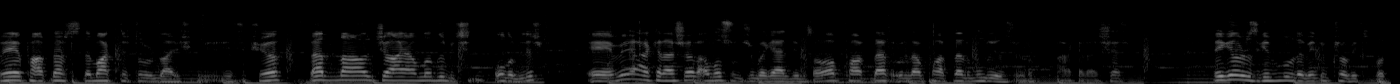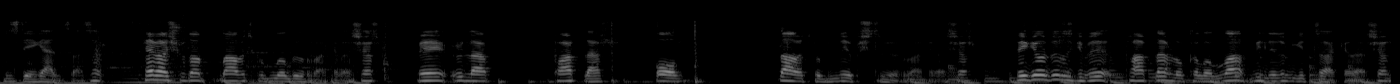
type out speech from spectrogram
Ve partner sistemi aktif durumdaymış gibi gözüküyor. Ben daha önce ayarladığım için olabilir. Ee, ve arkadaşlar ana sunucuma geldiğim zaman partner ünlem partner bul yazıyorum arkadaşlar. Ve gördüğünüz gibi burada benim Chromix bot listeye geldi zaten. Hemen şuradan davet kodunu alıyorum arkadaşlar. Ve ünlem partner ol davet kodunu yapıştırıyorum arkadaşlar. Ve gördüğünüz gibi partner lokalına bildirim gitti arkadaşlar.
